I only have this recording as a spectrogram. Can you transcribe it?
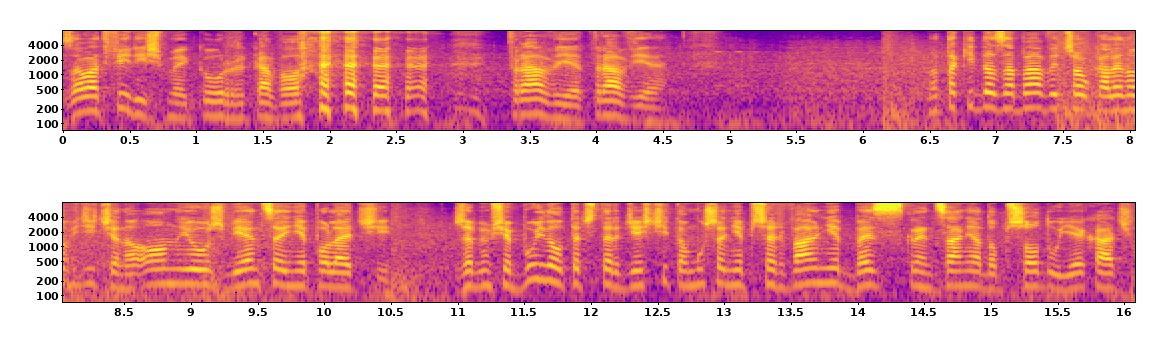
załatwiliśmy kurka, bo prawie, prawie. No taki do zabawy czołg, ale no widzicie, no on już więcej nie poleci. Żebym się bujnął te 40, to muszę nieprzerwalnie, bez skręcania do przodu jechać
